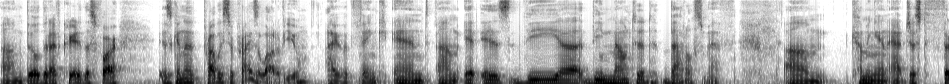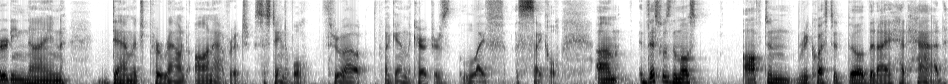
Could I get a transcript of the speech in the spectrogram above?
um, build that I've created thus far is going to probably surprise a lot of you, I would think, and um, it is the uh, the mounted battlesmith, um, coming in at just 39 damage per round on average, sustainable throughout again the character's life cycle. Um, this was the most often requested build that I had had,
